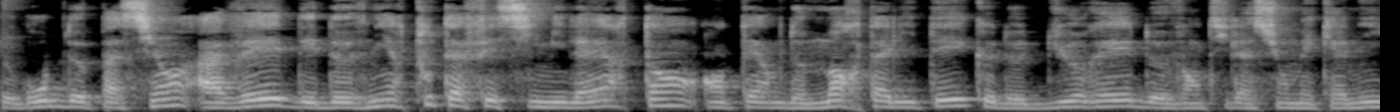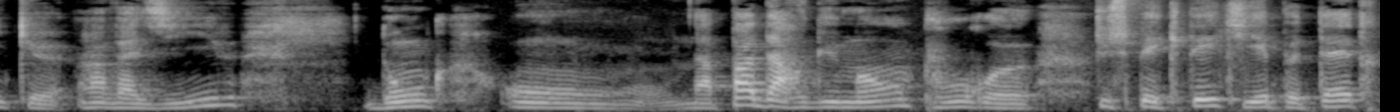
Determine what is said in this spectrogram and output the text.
ce groupe de patients avait des devenirs tout à fait similaires, tant en termes de mortalité que de durée de ventilation mécanique euh, invasive. Donc, on n'a pas d'argument pour euh, suspecter qu'il y ait peut-être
